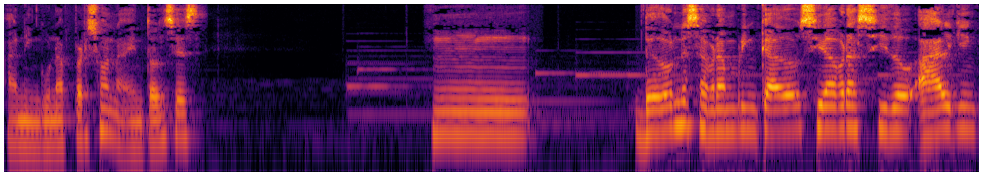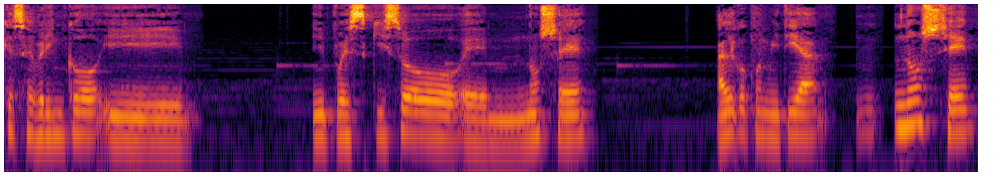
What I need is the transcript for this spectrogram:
a ninguna persona. Entonces, mm, ¿de dónde se habrán brincado? Si habrá sido alguien que se brincó y, y pues quiso, em, no sé, algo con mi tía. No sé,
